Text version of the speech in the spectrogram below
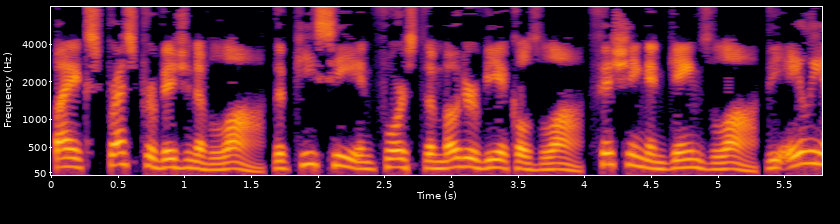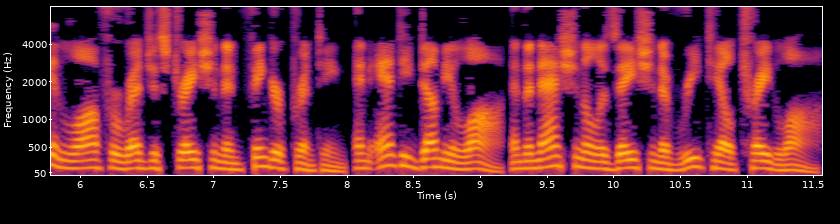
By express provision of law, the PC enforced the Motor Vehicles Law, Fishing and Games Law, the Alien Law for Registration and Fingerprinting, and Anti-Dummy Law, and the nationalization of retail trade law.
